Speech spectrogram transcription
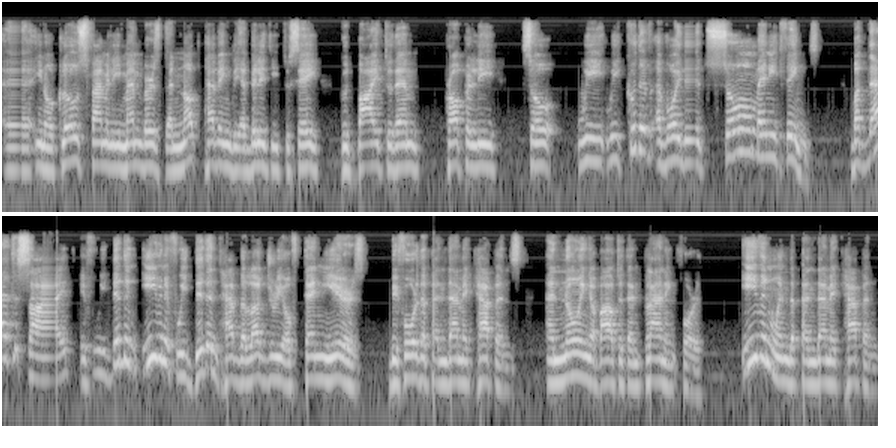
uh, you know close family members and not having the ability to say goodbye to them properly. So we we could have avoided so many things but that aside if we didn't even if we didn't have the luxury of 10 years before the pandemic happens and knowing about it and planning for it even when the pandemic happened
